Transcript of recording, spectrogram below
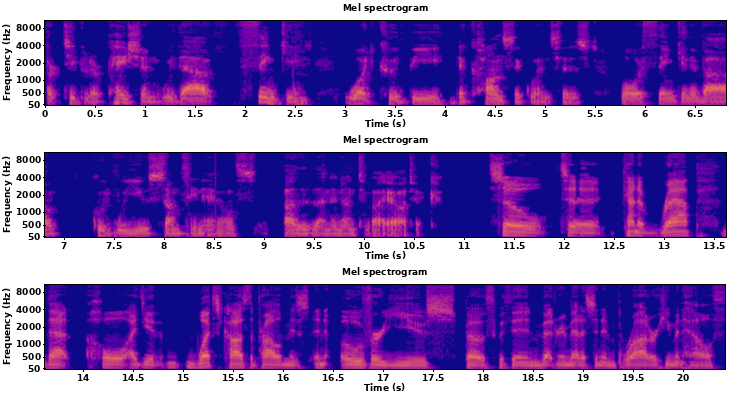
particular patient without thinking what could be the consequences or thinking about could we use something else other than an antibiotic. So, to kind of wrap that whole idea, what's caused the problem is an overuse, both within veterinary medicine and broader human health,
